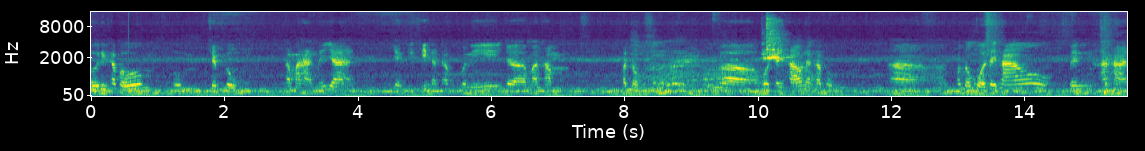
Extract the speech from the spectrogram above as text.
สวัสดีครับผม ผมเชฟหลุมทำอาหารไม่ยากอย่างที่คิดนะครับ วันนี้จะมาทำขนมหัวไชเท้านะครับผมขนมหัวไชเท้าเป็นอาหาร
